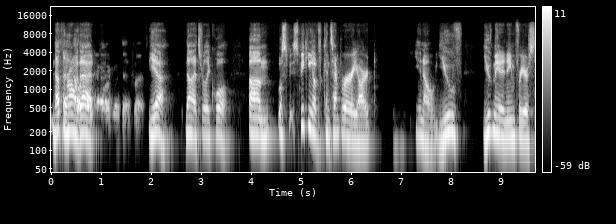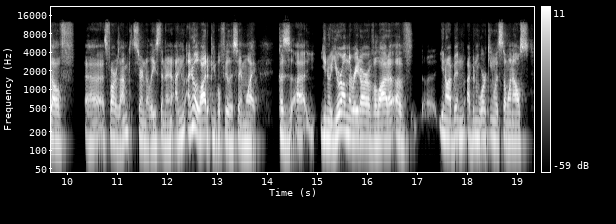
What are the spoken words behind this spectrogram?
Nothing wrong with that. With it, but yeah, no, that's really cool. Um, well, sp- speaking of contemporary art, you know, you've you've made a name for yourself uh, as far as I'm concerned, at least. And I, I know a lot of people feel the same way because uh, you know you're on the radar of a lot of, of uh, you know I've been I've been working with someone else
